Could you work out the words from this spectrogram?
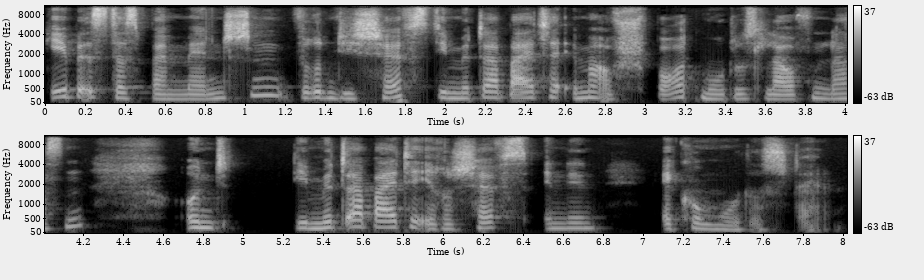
Gäbe es das beim Menschen, würden die Chefs die Mitarbeiter immer auf Sportmodus laufen lassen und die Mitarbeiter ihre Chefs in den Eco-Modus stellen.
